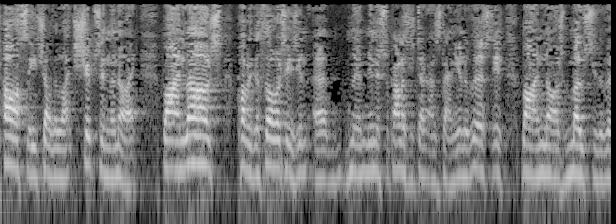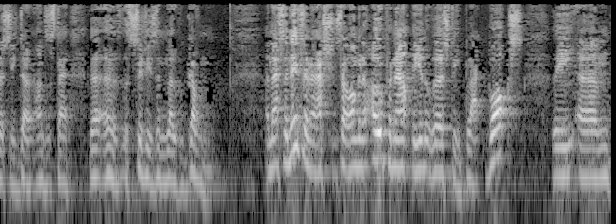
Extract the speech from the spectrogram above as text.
pass each other like ships in the night. By and large, public authorities, uh, municipalities don't understand universities. By and large, most universities don't understand the, uh, the cities and local government. And that's an international, so I'm going to open out the university black box the um,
